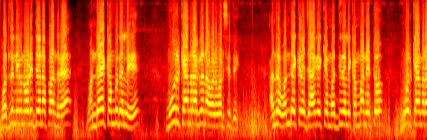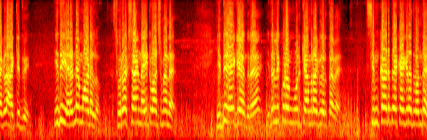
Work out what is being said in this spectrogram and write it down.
ಮೊದಲು ನೀವು ನೋಡಿದ್ದೇನಪ್ಪ ಅಂದರೆ ಒಂದೇ ಕಂಬದಲ್ಲಿ ಮೂರು ಕ್ಯಾಮ್ರಾಗಳನ್ನ ನಾವು ಅಳವಡಿಸಿದ್ವಿ. ಅಂದರೆ ಒಂದು ಎಕರೆ ಜಾಗಕ್ಕೆ ಮಧ್ಯದಲ್ಲಿ ಕಂಬ ನೆಟ್ಟು ಮೂರು ಕ್ಯಾಮ್ರಾಗಳು ಹಾಕಿದ್ವಿ. ಇದು ಎರಡನೇ ಮಾಡಲು ಸುರಕ್ಷಾ ನೈಟ್ ವಾಚ್ಮ್ಯಾನೇ ಇದು ಹೇಗೆ ಅಂದರೆ, ಇದರಲ್ಲಿ ಕೂಡ ಮೂರು ಕ್ಯಾಮ್ರಾಗಳಿರ್ತವೆ ಸಿಮ್ ಕಾರ್ಡ್ ಬೇಕಾಗಿರೋದು ಒಂದೇ.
